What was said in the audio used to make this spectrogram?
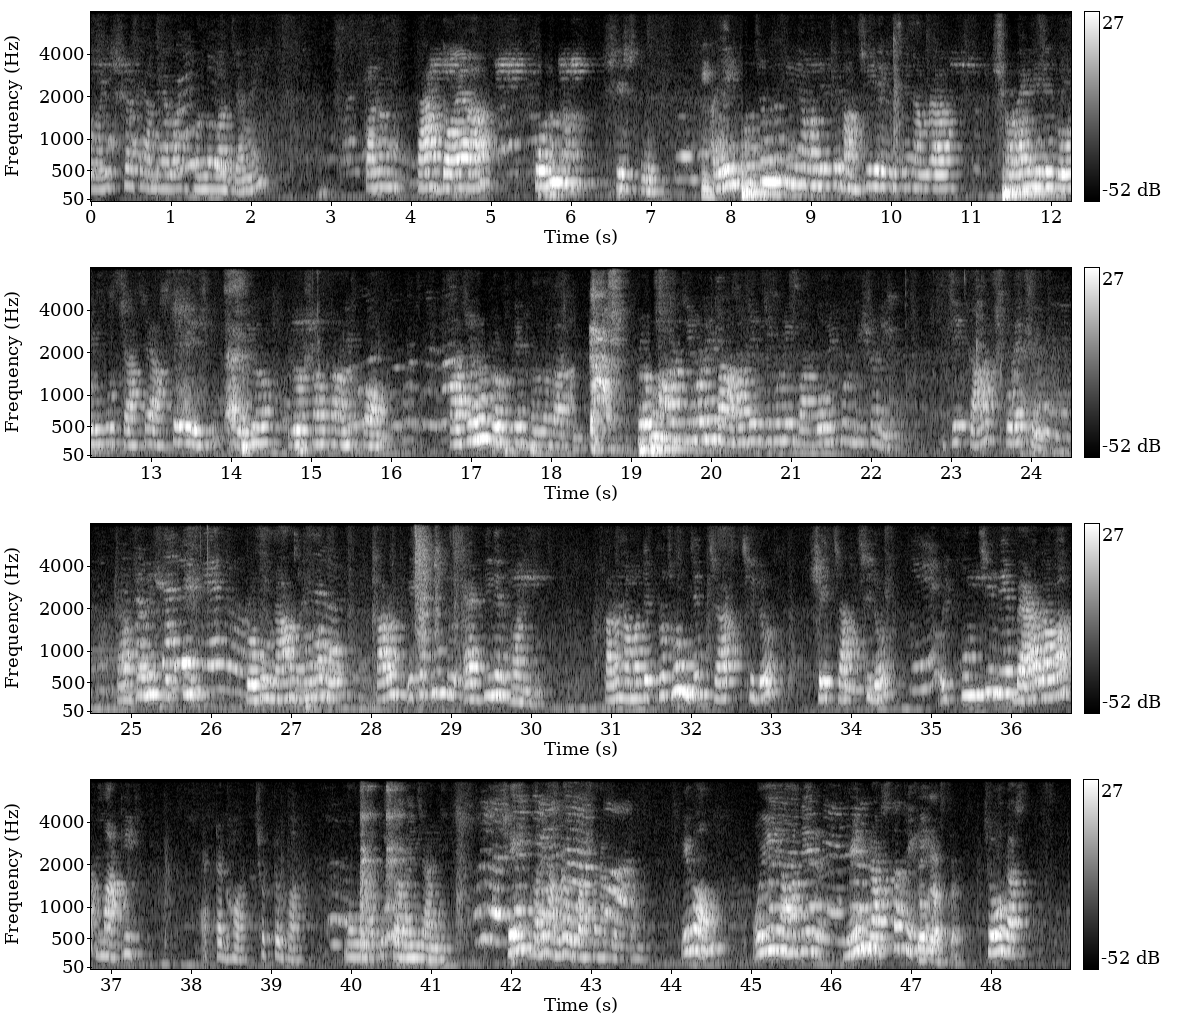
আমার ঈশ্বরকে আমি আবার ধন্যবাদ জানাই। কারণ তার দয়া করুণা শেষ নেই। আর এই পর্যন্ত তিনি আমাদেরকে বাঁচিয়ে রেখেছেন। আমরা সবাই মিলে গৌরীপুর চার্চে আসতে পেরেছি। যদিও লোক সংখ্যা অনেক কম। তার জন্য প্রভুকে ধন্যবাদ দিই। প্রভু আমার জীবনে বা আমাদের জীবনে বা গৌরীপুর মিশনে যে কাজ করেছেন তার জন্য সত্যি প্রভুর নাম ধন্য হোক। কারণ এটা কিন্তু একদিনের হয়নি। কারণ আমাদের প্রথম যে চার্চ ছিল সেই চার্চ ছিল ওই কুঞ্চি দিয়ে বেড়া দেওয়া মাটির একটা ঘর ছোট্ট ঘর। মঙ্গলাতে সবাই জানে। সেই ঘরে আমরা উপাসনা করতাম। এবং ওই আমাদের মেন রাস্তা থেকে চৌরাস্তা।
